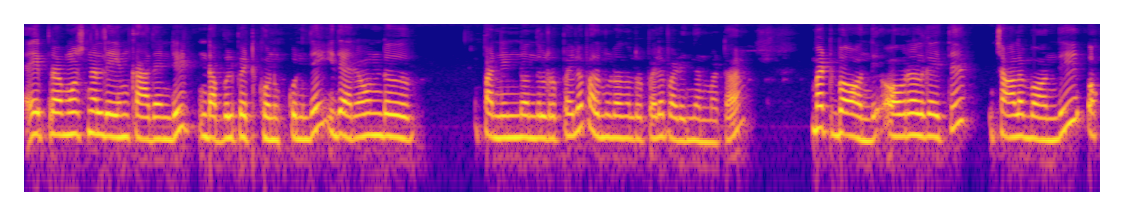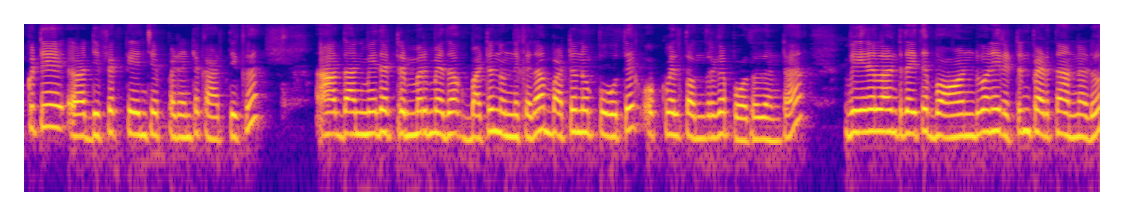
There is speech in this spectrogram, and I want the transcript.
ఏ ప్రమోషనల్ది ఏం కాదండి డబ్బులు పెట్టి కొనుక్కునేదే ఇది అరౌండ్ పన్నెండు వందల రూపాయలు పదమూడు వందల రూపాయలు పడిందనమాట. బట్ బాగుంది. ఓవరాల్గా అయితే చాలా బాగుంది. ఒక్కటే డిఫెక్ట్ ఏం చెప్పాడంటే కార్తీక్ దాని మీద ట్రిమ్మర్ మీద ఒక బటన్ ఉంది కదా బటన్ పోతే ఒకవేళ తొందరగా పోతుందంట. వేరే లాంటిది అయితే బాగుండు అని రిటర్న్ పెడతా అన్నాడు.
